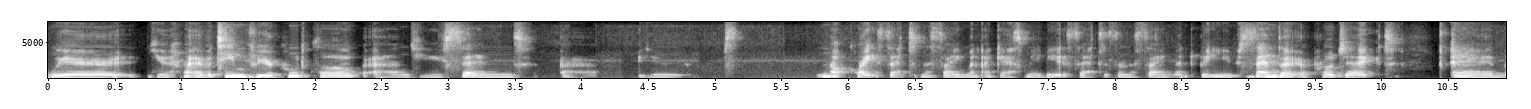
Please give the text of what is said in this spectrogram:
where you might have a team for your code club and you send uh, you not quite set an assignment, I guess maybe it's set as an assignment, but you send out a project um,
